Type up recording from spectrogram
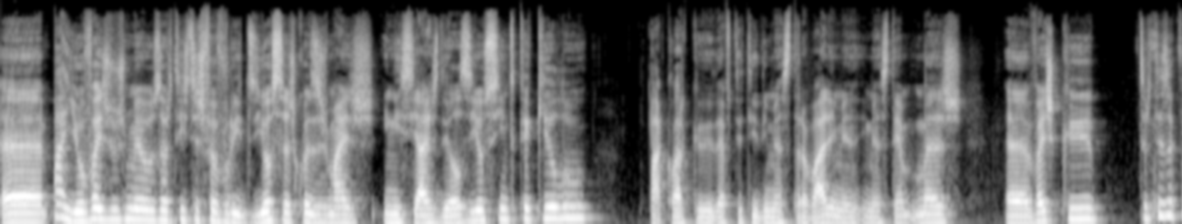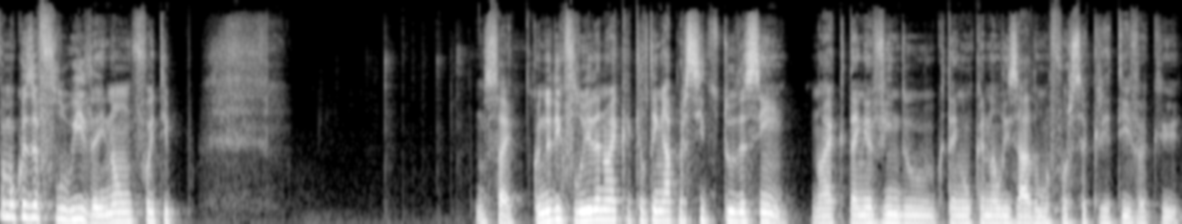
Uh, pá, eu vejo os meus artistas favoritos e ouço as coisas mais iniciais deles e eu sinto que aquilo, pá, claro que deve ter tido imenso trabalho, imenso, imenso tempo, mas uh, vejo que de certeza que foi uma coisa fluida e não foi tipo. Não sei. Quando eu digo fluida, não é que aquilo tenha aparecido tudo assim. Não é que tenha vindo, que tenham canalizado uma força criativa que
